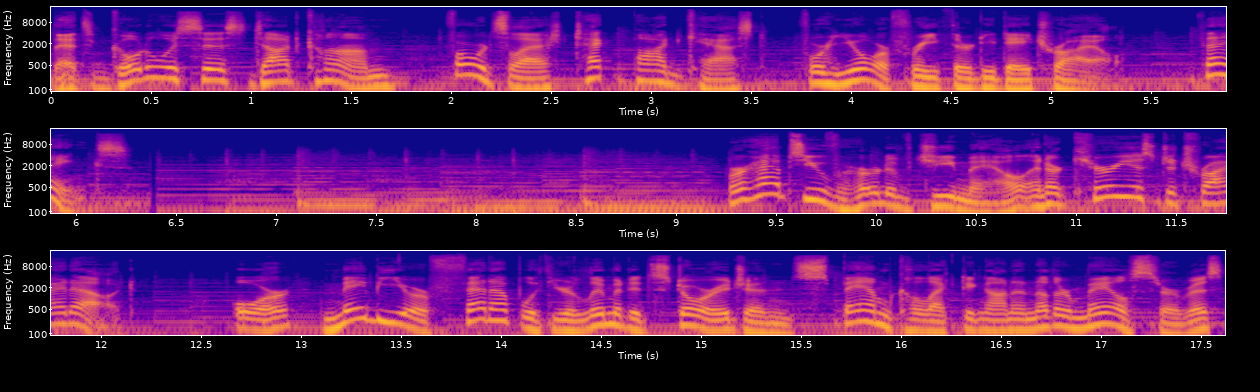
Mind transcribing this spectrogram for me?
That's gotoassist.com forward slash techpodcast for your free 30 day trial. Thanks. Perhaps you've heard of Gmail and are curious to try it out. Or maybe you're fed up with your limited storage and spam collecting on another mail service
